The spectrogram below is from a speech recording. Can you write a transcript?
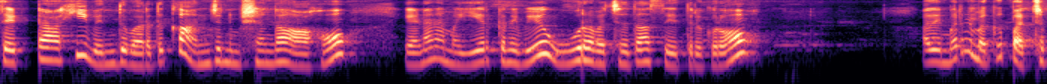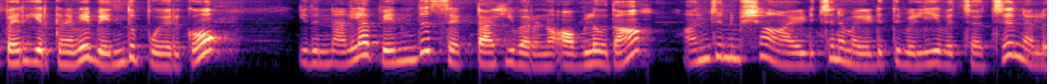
செட் ஆகி வெந்து வரதுக்கு அஞ்சு நிமிஷம் தான் ஆகும். ஏன்னா நம்ம ஏற்கனவே ஊற வச்சு தான் சேர்த்துருக்குறோம். அதே மாதிரி நமக்கு பச்சை பயிறு ஏற்கனவே வெந்து போயிருக்கும். இது நல்லா வெந்து செட் ஆகி வரணும். அவ்வளோதான் அஞ்சு நிமிஷம் ஆயிடுச்சு. நம்ம எடுத்து வெளியே வச்சாச்சு. நல்ல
